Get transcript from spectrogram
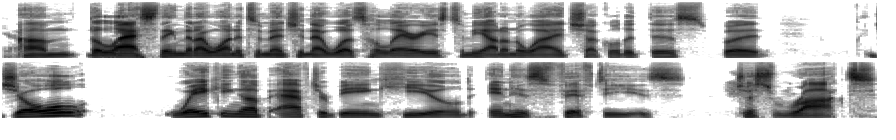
Yeah. um the last thing that i wanted to mention that was hilarious to me i don't know why i chuckled at this but joel waking up after being healed in his 50s just rocked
